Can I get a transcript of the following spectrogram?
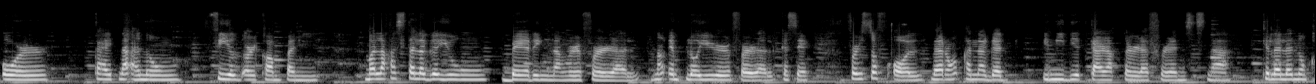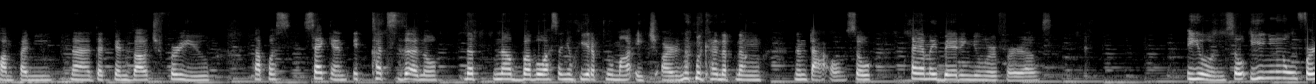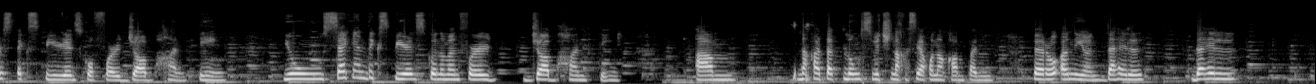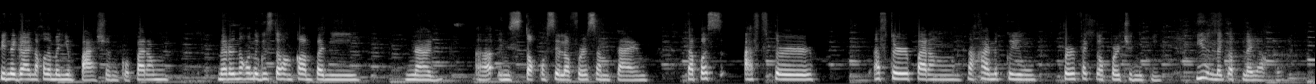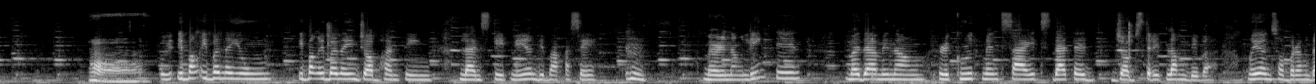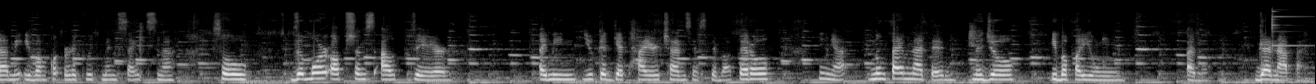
or kahit na anong field or company, malakas talaga yung bearing ng referral, ng employee referral. Kasi first of all, meron ka agad immediate character reference na kilala ng company na that can vouch for you. Tapos second, it cuts the ano, na, nababawasan yung hirap ng mga HR na maghanap ng ng tao. So kaya may bearing yung referrals. Iyon. So, yun yung first experience ko for job hunting. Yung second experience ko naman for job hunting, um, nakatatlong switch na kasi ako ng company. Pero ano yun, dahil, dahil pinagana ko naman yung passion ko, parang meron ako nagustuhang company, nag, uh, in-stock ko sila for some time. Tapos, after, after parang nakahanap ko yung perfect opportunity, yun, nag-apply ako. Aww. Ibang-iba na yung ibang-iba na yung job hunting landscape ngayon, 'di ba? Kasi meron ng LinkedIn, madami ng recruitment sites, dati job street lang, 'di ba? Ngayon sobrang daming ibang recruitment sites na. So, the more options out there, I mean, you could get higher chances, 'di ba? Pero yun nga, nung time natin, medyo iba pa yung ano, ganapan,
